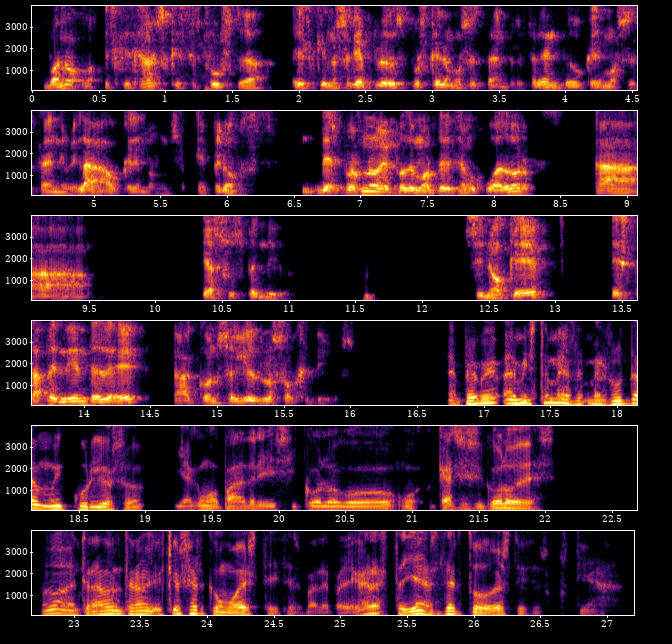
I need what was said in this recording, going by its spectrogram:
Bueno, es que claro, es que se frustra, es que no sé qué, pero después queremos estar en preferente, o queremos estar en nivel A, o queremos no sé qué. Pero después no le podemos decir a un jugador ah, que ha suspendido, sino que está pendiente de conseguir los objetivos. Eh, a mí esto me, resulta muy curioso, ya como padre y psicólogo, casi psicólogo es, no, entrenador, entrenador, yo quiero ser como este. Y dices, vale, para llegar hasta allá, hacer todo esto. Y dices, hostia,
